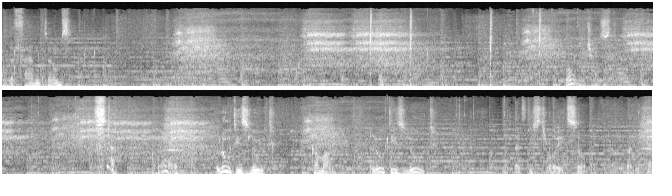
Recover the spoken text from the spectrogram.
With the phantoms. Loot is loot. Come on. Loot is loot. But let's destroy it so everybody can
